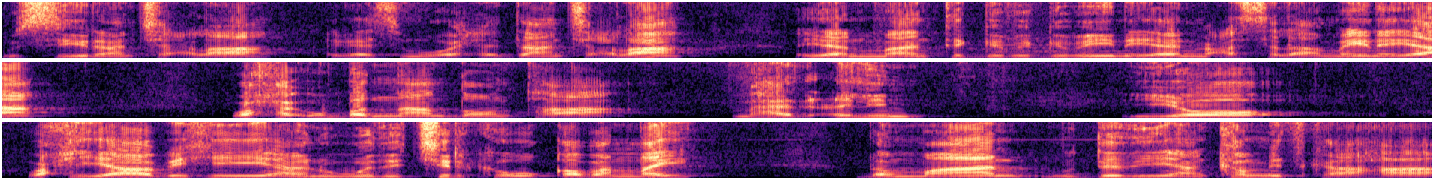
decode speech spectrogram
wasiiraan jeclaa agaasimo waaxidaan jeclaa ayaan maanta gebagabaynayaa in macasalaamaynayaa waxay u badnaan doontaa mahadcelin iyo waxyaabihii aanu wadajirka u qabannay dhammaan muddadii aan ka midka ahaa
